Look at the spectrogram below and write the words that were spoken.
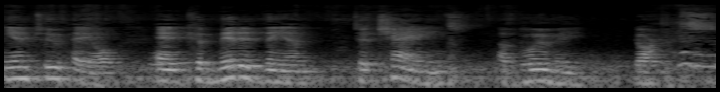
into hell and committed them to chains of gloomy darkness.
